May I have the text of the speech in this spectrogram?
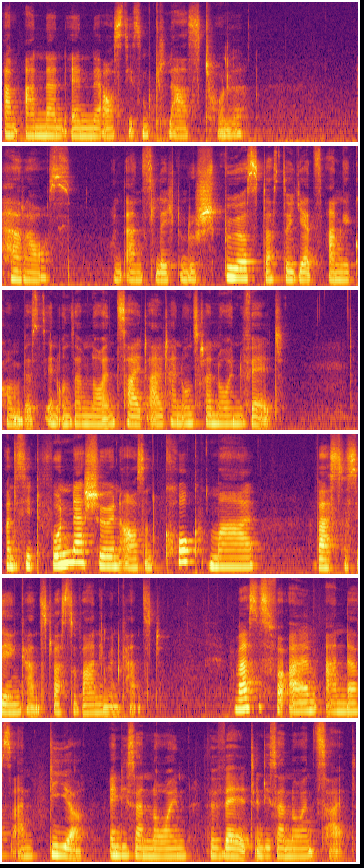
am anderen Ende aus diesem Glastunnel heraus und ans Licht und du spürst, dass du jetzt angekommen bist in unserem neuen Zeitalter, in unserer neuen Welt. Und es sieht wunderschön aus und guck mal, was du sehen kannst, was du wahrnehmen kannst. Was ist vor allem anders an dir in dieser neuen Welt, in dieser neuen Zeit?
